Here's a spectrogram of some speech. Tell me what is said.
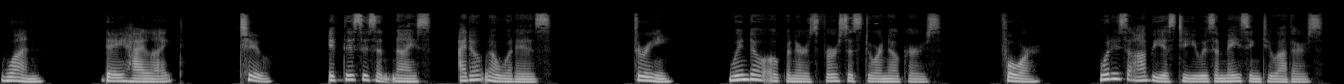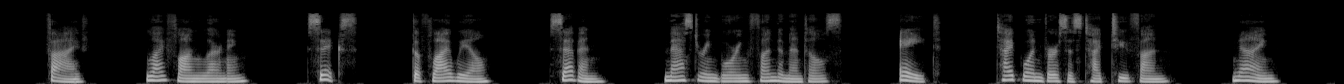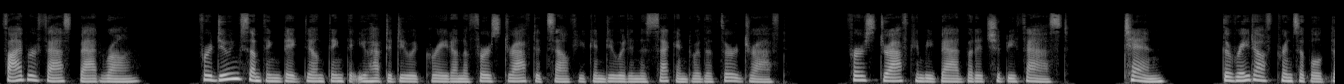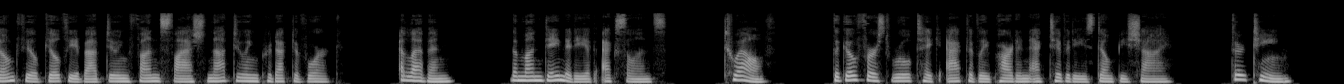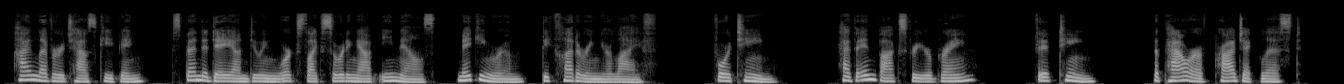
1. Day highlight. 2. If this isn't nice, I don't know what is. 3. Window openers versus door knockers. 4. What is obvious to you is amazing to others. 5. Lifelong learning. 6. The flywheel. 7. Mastering boring fundamentals. 8. Type 1 versus Type 2 fun. 9. Fiber fast bad wrong. For doing something big, don't think that you have to do it great on the first draft itself, you can do it in the second or the third draft. First draft can be bad, but it should be fast. 10. The Radoff principle don't feel guilty about doing fun slash not doing productive work. 11. The mundanity of excellence. 12. The go first rule take actively part in activities, don't be shy. 13. High leverage housekeeping, spend a day on doing works like sorting out emails, making room, decluttering your life. 14. Have inbox for your brain? 15. The power of project list.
